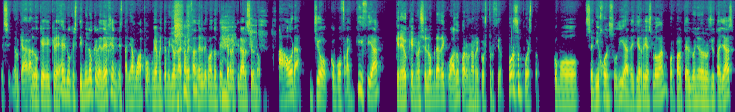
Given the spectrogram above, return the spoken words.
El señor que haga lo que crea y lo que estime y lo que le dejen. Estaría guapo. Voy a meterme yo en la cabeza de él de cuando tiene que retirarse o no. Ahora, yo como franquicia creo que no es el hombre adecuado para una reconstrucción. Por supuesto, como se dijo en su día de Jerry Sloan por parte del dueño de los Utah Jazz,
